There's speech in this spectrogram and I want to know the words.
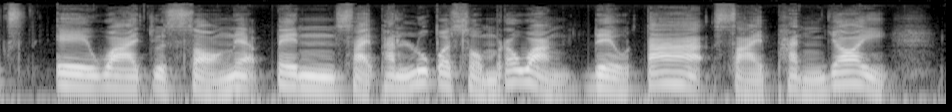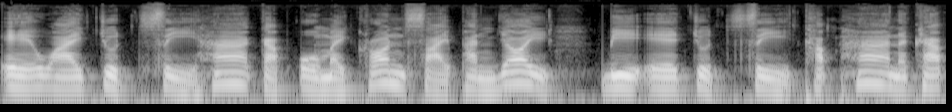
XAY.2 เนี่ยเป็นสายพันธุ์ลูกผสมระหว่างเดลต้าสายพันธุ์ย่อย AY.45 กับโอไมครอนสายพันธุ์ย่อย BA.4 ทับ5นะครับ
